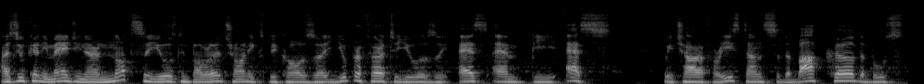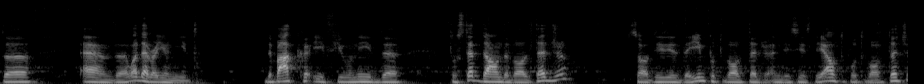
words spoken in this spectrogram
as you can imagine, are not so used in power electronics because uh, you prefer to use SMPS, which are, for instance, the buck, the boost, and whatever you need. The buck if you need uh, to step down the voltage, so this is the input voltage and this is the output voltage,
